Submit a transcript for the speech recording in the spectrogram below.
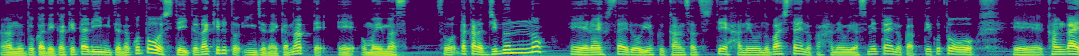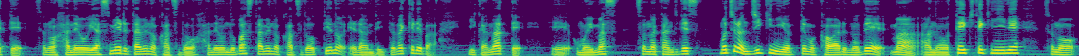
あのどっか出かけたりみたいなことをしていただけるといいんじゃないかなって、えー、思います。そう。だから自分の、えー、ライフスタイルをよく観察して羽を伸ばしたいのか羽を休めたいのかっていうことを、えー、考えてその羽を休めるための活動羽を伸ばすための活動っていうのを選んでいただければいいかなって、え思います。そんな感じです。もちろん時期によっても変わるので、まあ、あの定期的にねその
